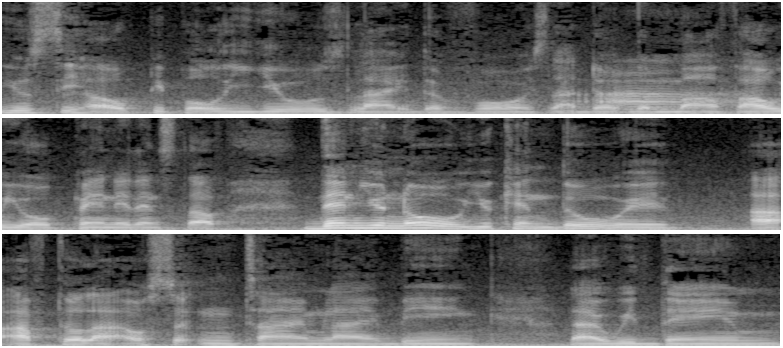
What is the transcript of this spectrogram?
You see how people use like the voice, like the, ah. the mouth, how you open it and stuff. Then you know you can do it uh, after like a certain time, like being like with them,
